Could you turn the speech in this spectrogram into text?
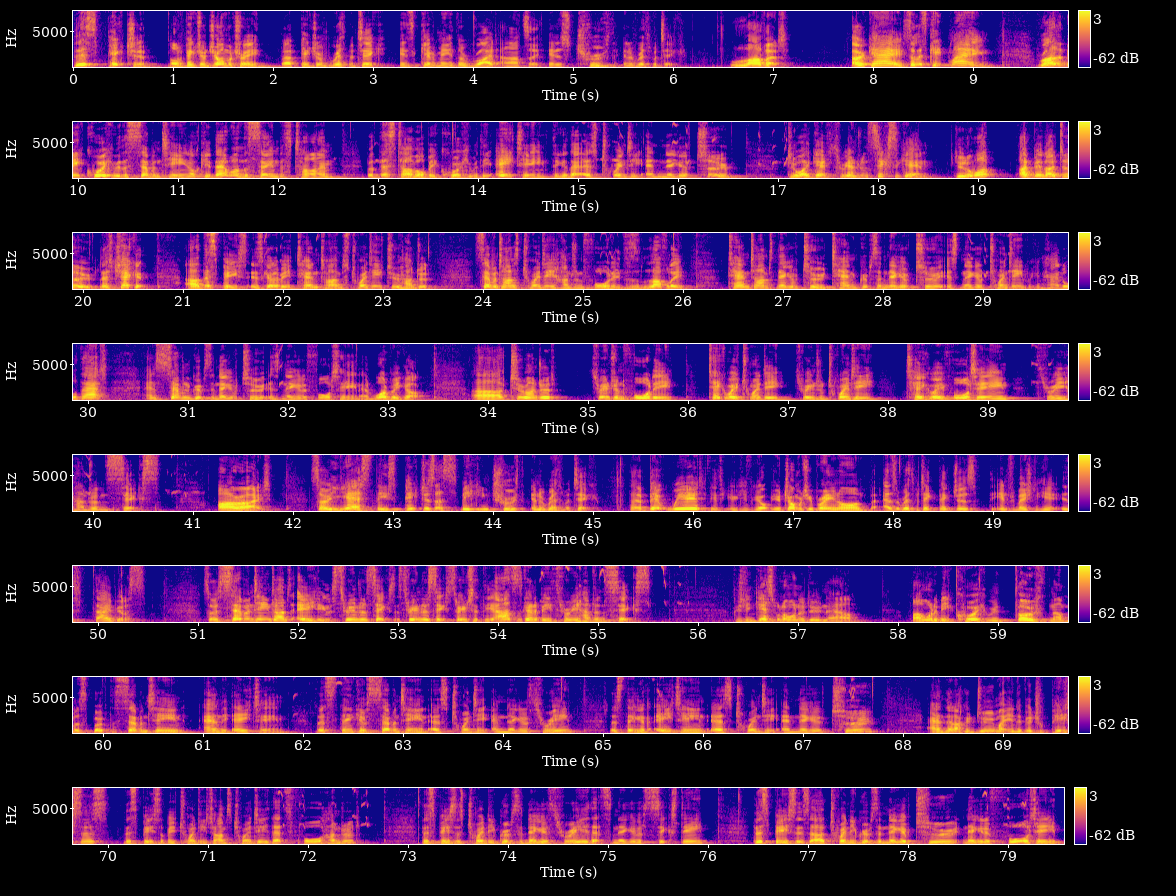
this picture, not a picture of geometry, but a picture of arithmetic, is giving me the right answer. It is truth in arithmetic. Love it. Okay, so let's keep playing. Rather be quirky with the 17, I'll keep that one the same this time, but this time I'll be quirky with the 18. Think of that as 20 and negative 2. Do I get 306 again? Do you know what? I bet I do. Let's check it. Uh, this piece is going to be 10 times 20, 200. 7 times 20, 140. This is lovely. 10 times negative 2. 10 groups of negative 2 is negative 20. We can handle that. And 7 groups of negative 2 is negative 14. And what have we got? Uh, 200, 340, take away 20, 320, take away 14, 306. All right. So yes, these pictures are speaking truth in arithmetic. They're a bit weird if you've got your geometry brain on, but as arithmetic pictures, the information here is fabulous. So 17 times 18 is 306. It's 306, 306. The answer is going to be 306. Because you can guess what I want to do now. I want to be quirky with both numbers, both the 17 and the 18. Let's think of 17 as 20 and negative 3. Let's think of 18 as 20 and negative 2. And then I can do my individual pieces. This piece will be 20 times 20, that's 400. This piece is 20 groups of negative 3, that's negative 60. This piece is uh, 20 groups of negative 2, negative 40.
